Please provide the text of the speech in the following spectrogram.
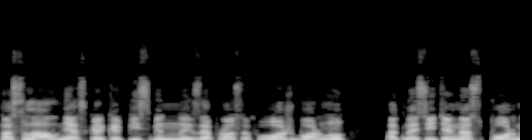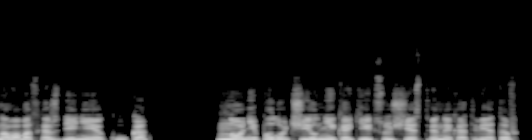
послал несколько письменных запросов Уошборну относительно спорного восхождения Кука, но не получил никаких существенных ответов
